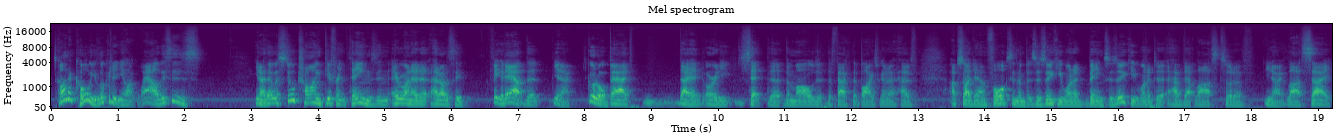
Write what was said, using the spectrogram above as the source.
it's kind of cool. You look at it and you're like, wow, this is you know, they were still trying different things, and everyone had, had obviously figured out that, you know, good or bad, they had already set the, the mold, the fact that bikes were going to have upside down forks in them, but Suzuki wanted, being Suzuki, wanted to have that last sort of, you know, last say.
